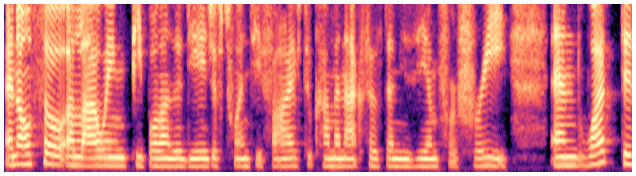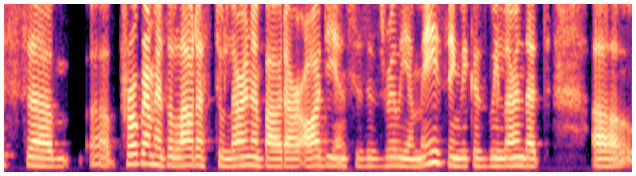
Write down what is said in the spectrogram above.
and also allowing people under the age of 25 to come and access the museum for free. And what this um, uh, program has allowed us to learn about our audiences is really amazing because we learned that uh,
